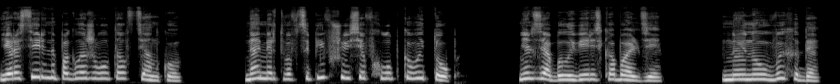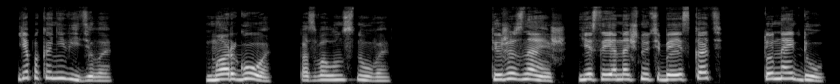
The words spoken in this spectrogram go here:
Я растерянно поглаживал толстянку, намертво вцепившуюся в хлопковый топ. Нельзя было верить Кабальде. Но иного выхода я пока не видела. «Марго!» — позвал он снова. «Ты же знаешь, если я начну тебя искать, то найду.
